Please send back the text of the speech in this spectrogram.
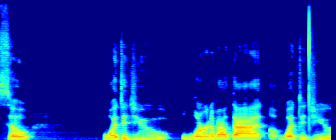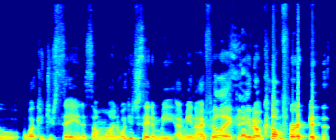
So what did you learn about that? What did you what could you say to someone? What could you say to me? I mean, I feel like, you know, comfort is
